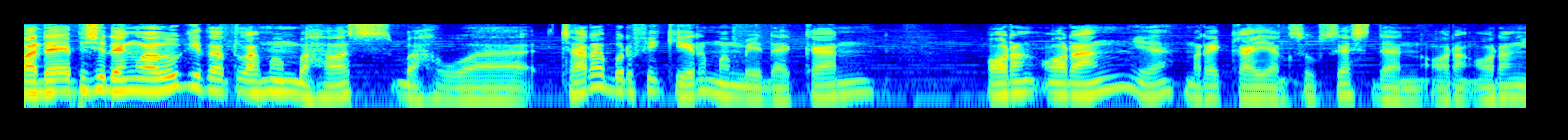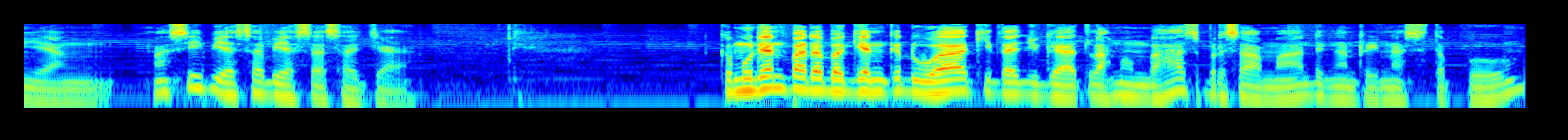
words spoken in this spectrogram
Pada episode yang lalu kita telah membahas bahwa cara berpikir membedakan orang-orang ya, mereka yang sukses dan orang-orang yang masih biasa-biasa saja. Kemudian pada bagian kedua kita juga telah membahas bersama dengan Rina Setepu,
